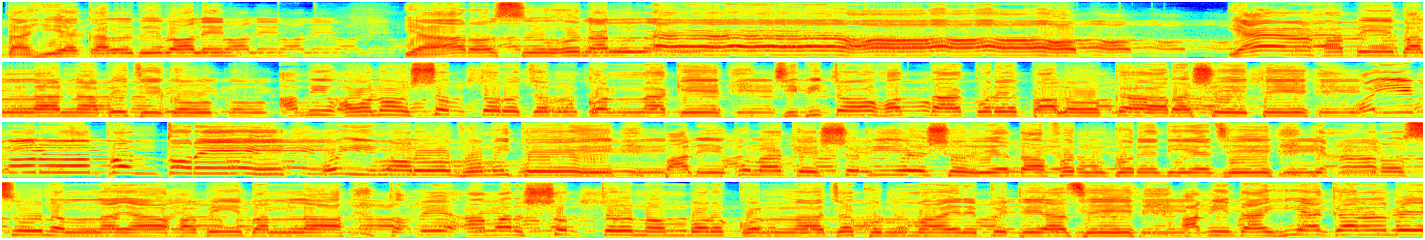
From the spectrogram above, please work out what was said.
দাহিয়া কালবি বলেন ইয়া রাসূলুল্লাহ আমি অনসত্তর জন কন্যাকে জীবিত হত্যা করে বালকার ওই মরু প্রান্তরে ওই মরুভূমিতে বালিগুলাকে সরিয়ে সরিয়ে দাফন করে দিয়েছে। তবে আমার সত্তর নম্বর কন্যা যখন মায়ের পেটে আছে, আমি দাহিয়া কালবে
